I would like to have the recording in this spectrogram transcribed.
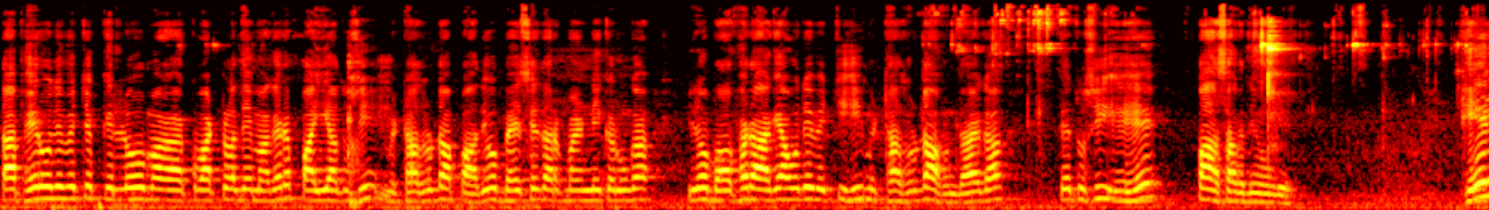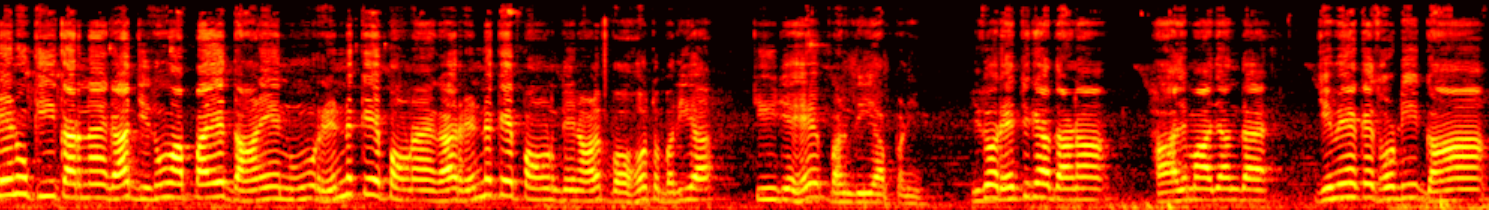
ਤਾਂ ਫਿਰ ਉਹਦੇ ਵਿੱਚ ਕਿਲੋ ਮ- ਕੁਆਟਲ ਦੇ ਮਗਰ ਪਾਈਆ ਤੁਸੀਂ ਮਿੱਠਾ ਸੋਡਾ ਪਾ ਦਿਓ। ਵੈਸੇ ਤਾਂ ਰეკਮੈਂਡ ਨਹੀਂ ਕਰੂੰਗਾ। ਜਦੋਂ ਬਾਫਰ ਆ ਗਿਆ, ਉਹਦੇ ਵਿੱਚ ਹੀ ਮਿੱਠਾ ਸੋਡਾ ਹੁੰਦਾ ਹੈਗਾ ਤੇ ਤੁਸੀਂ ਇਹ ਪਾ ਸਕਦੇ ਹੋਗੇ ਫਿਰ ਇਹਨੂੰ ਕੀ ਕਰਨਾ ਹੈਗਾ, ਜਦੋਂ ਆਪਾਂ ਇਹ ਦਾਣੇ ਨੂੰ ਰਿੰਨ ਕੇ ਪਾਉਣਾ ਹੈਗਾ, ਰਿੰਨ ਕੇ ਪਾਉਣ ਦੇ ਨਾਲ ਬਹੁਤ ਵਧੀਆ ਚੀਜ਼ ਇਹ ਬਣਦੀ ਆ ਆਪਣੀ। ਜਦੋਂ ਰਿੱਝ ਗਿਆ ਦਾਣਾ, ਹਾਜ਼ਮ ਆ ਜਾਂਦਾ ਜਿਵੇਂ ਕਿ ਤੁਹਾਡੀ ਗਾਂ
